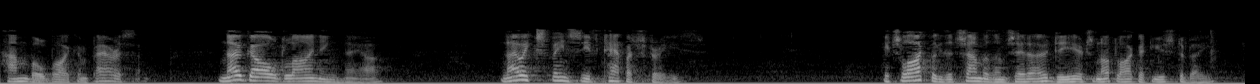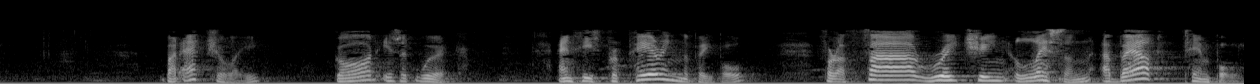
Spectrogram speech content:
humble by comparison. No gold lining now, no expensive tapestries. It's likely that some of them said, oh dear, it's not like it used to be. But actually, God is at work and He's preparing the people for a far reaching lesson about temples.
